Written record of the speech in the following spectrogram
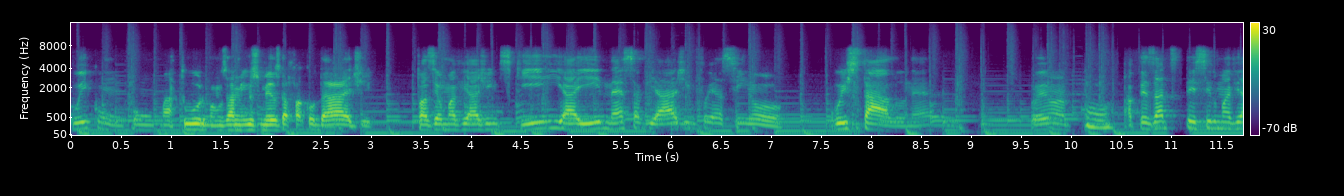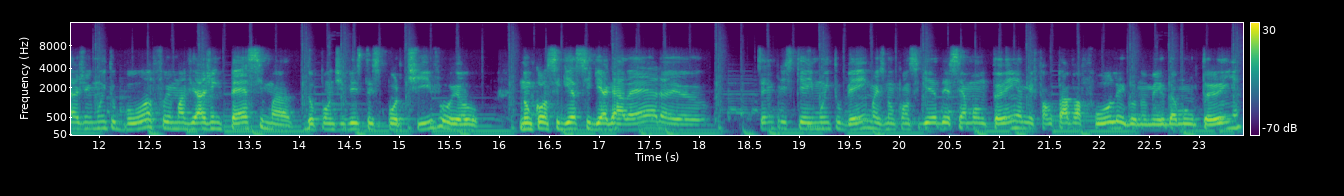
fui com, com uma turma, uns amigos meus da faculdade, fazer uma viagem de esqui. E aí, nessa viagem, foi assim o, o estalo, né? Foi uma, é. Apesar de ter sido uma viagem muito boa, foi uma viagem péssima do ponto de vista esportivo. Eu não conseguia seguir a galera, eu sempre esquiei muito bem, mas não conseguia descer a montanha, me faltava fôlego no meio da montanha.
